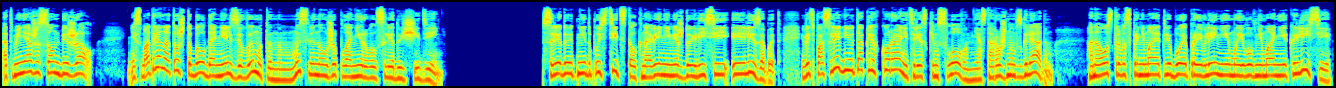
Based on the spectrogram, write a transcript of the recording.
От меня же сон бежал. Несмотря на то, что был до нельзя вымотанным, мысленно уже планировал следующий день. Следует не допустить столкновений между Элисией и Элизабет, ведь последнюю так легко ранить резким словом, неосторожным взглядом. Она остро воспринимает любое проявление моего внимания к Элисии,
